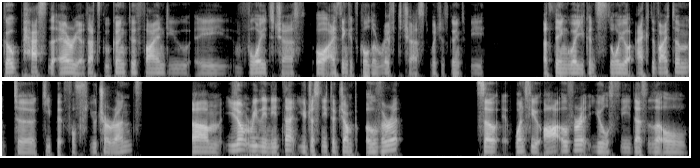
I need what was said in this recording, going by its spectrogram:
go past the area, that's going to find you a void chest, or I think it's called a rift chest, which is going to be a thing where you can store your active item to keep it for future runs. Um, you don't really need that. You just need to jump over it. So once you are over it, you'll see there's a little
